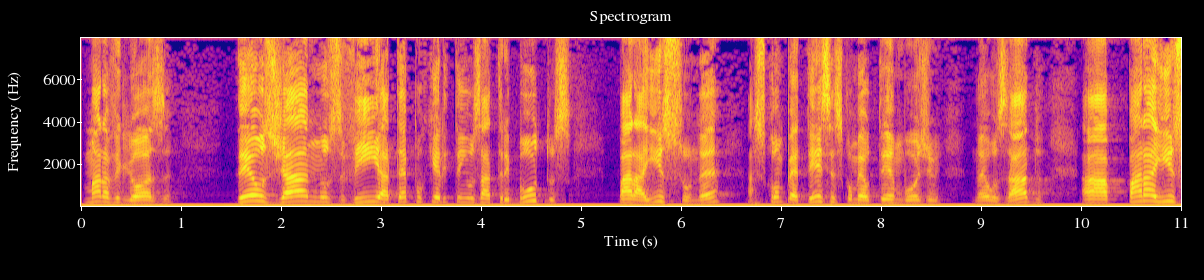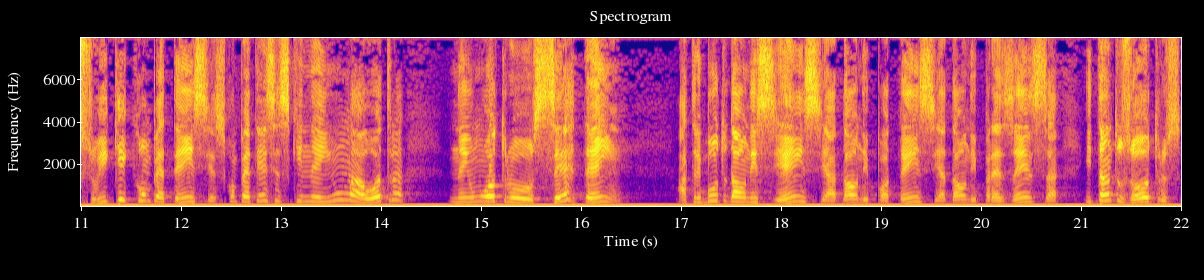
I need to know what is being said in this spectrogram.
maravilhosa. Deus já nos via, até porque Ele tem os atributos para isso, né? As competências, como é o termo hoje não é usado, ah, para isso. E que competências? Competências que nenhuma outra, nenhum outro ser tem. Atributo da onisciência, da onipotência, da onipresença e tantos outros.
